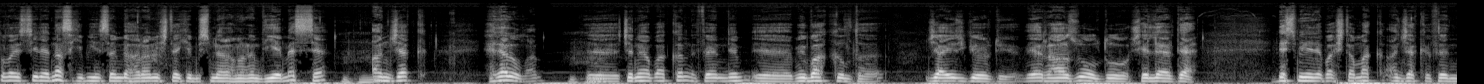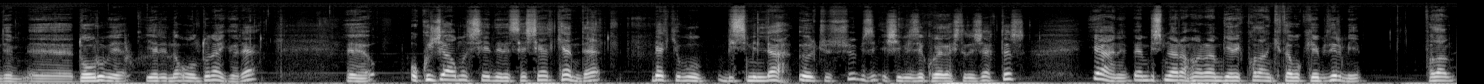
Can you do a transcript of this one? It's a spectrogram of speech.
Dolayısıyla nasıl ki bir insan bir haram işlerken Bismillahirrahmanirrahim diyemezse hı hı. ancak helal olan hı hı. E, Cenab-ı Hakk'ın efendim e, mübah kıldığı, caiz gördüğü ve razı olduğu şeylerde besmele ile başlamak ancak efendim e, doğru ve yerinde olduğuna göre e, okuyacağımız şeyleri seçerken de belki bu Bismillah ölçüsü bizim işimizi kolaylaştıracaktır. Yani ben Bismillahirrahmanirrahim diyerek falan kitap okuyabilir miyim? Falan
